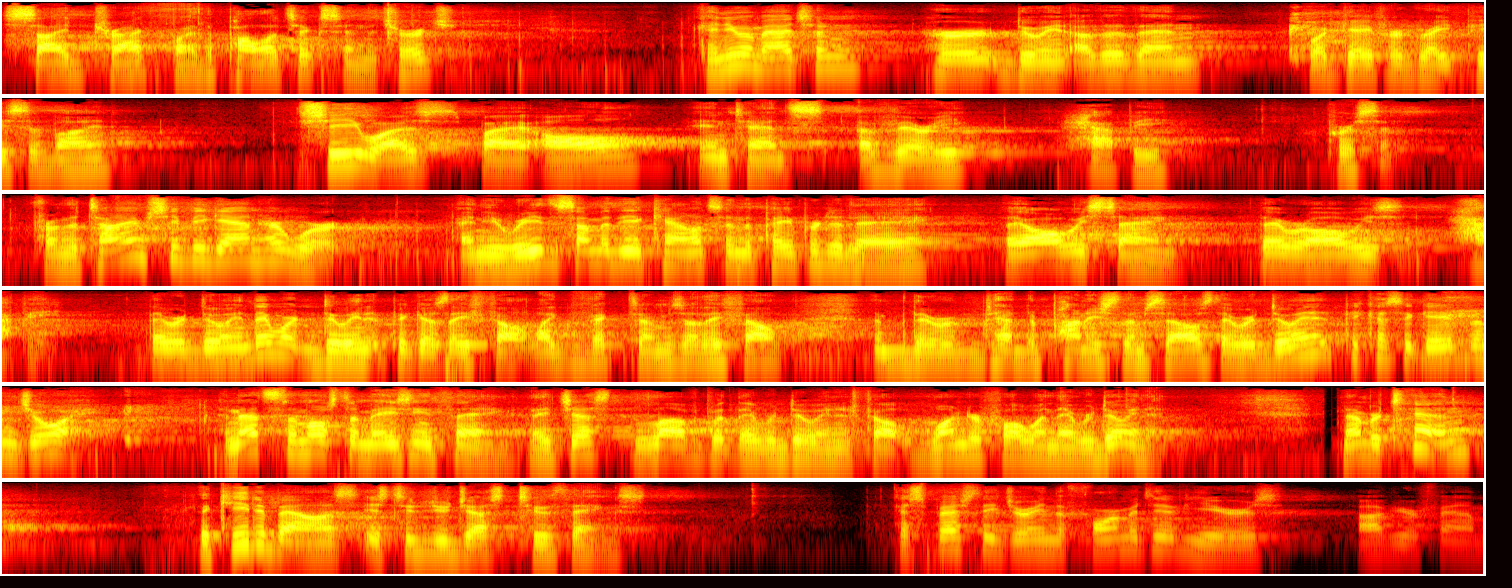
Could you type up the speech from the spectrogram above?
sidetracked by the politics in the church. Can you imagine her doing other than what gave her great peace of mind? She was, by all intents, a very happy person. From the time she began her work, and you read some of the accounts in the paper today, they always sang. They were always happy. They were doing, they weren't doing it because they felt like victims or they felt they were, had to punish themselves. They were doing it because it gave them joy. And that's the most amazing thing. They just loved what they were doing and felt wonderful when they were doing it. Number 10, the key to balance is to do just two things, especially during the formative years of your family.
